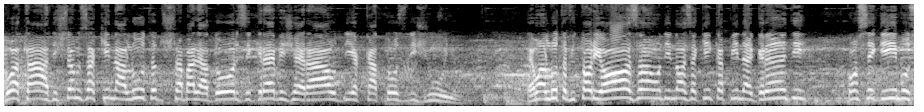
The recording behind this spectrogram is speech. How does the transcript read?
Boa tarde, estamos aqui na luta dos trabalhadores e greve geral dia 14 de junho. É uma luta vitoriosa onde nós aqui em Campina Grande conseguimos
